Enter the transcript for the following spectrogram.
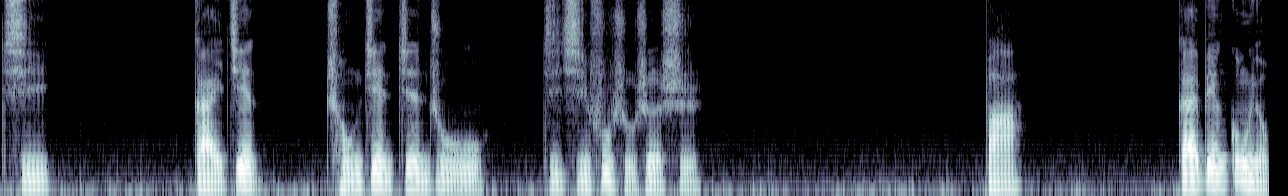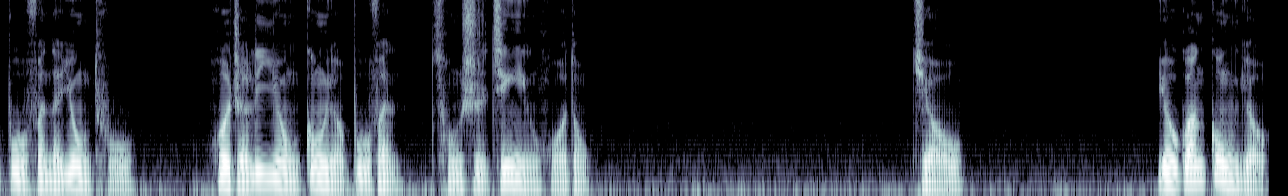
七、改建、重建建筑物及其附属设施。八、改变共有部分的用途，或者利用共有部分从事经营活动。九、有关共有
